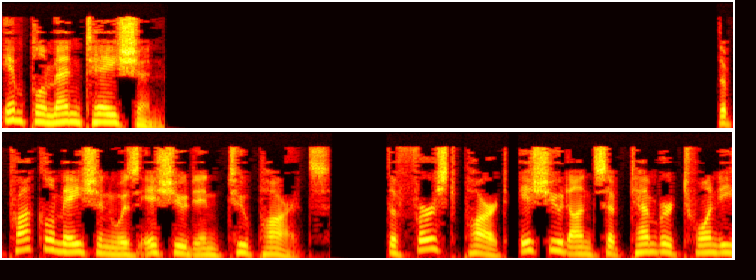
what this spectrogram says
Implementation The proclamation was issued in two parts. The first part, issued on September 22,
